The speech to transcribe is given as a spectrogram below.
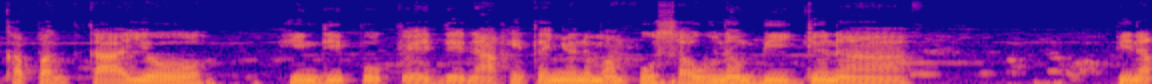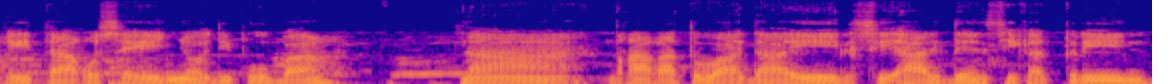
Kapag tayo hindi po pwede. Nakita nyo naman po sa unang video na pinakita ko sa inyo, di po ba? Na nakakatuwa dahil si Alden, si Catherine,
